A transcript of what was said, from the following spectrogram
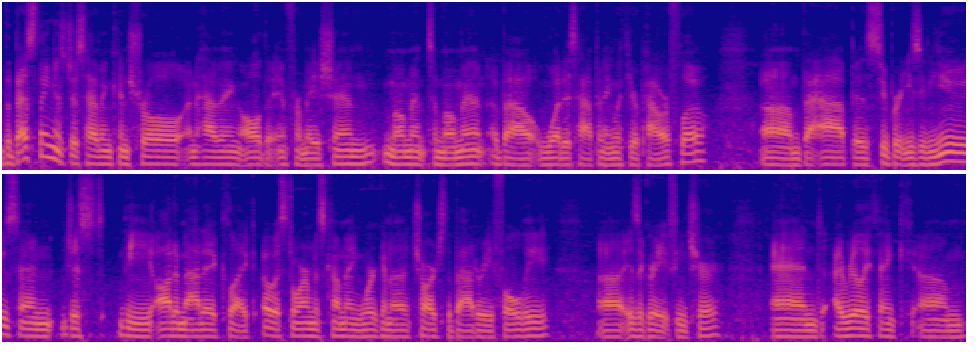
The best thing is just having control and having all the information moment to moment about what is happening with your power flow. Um, the app is super easy to use and just the automatic, like, oh, a storm is coming, we're going to charge the battery fully, uh, is a great feature. And I really think um,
